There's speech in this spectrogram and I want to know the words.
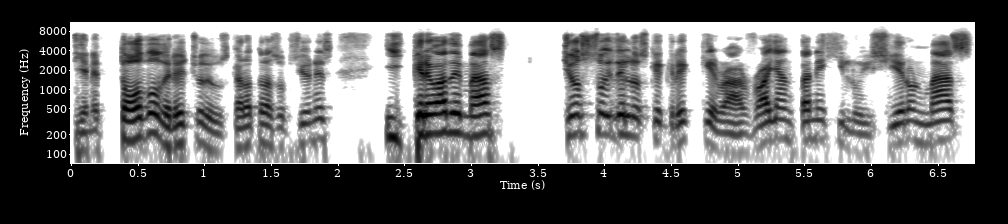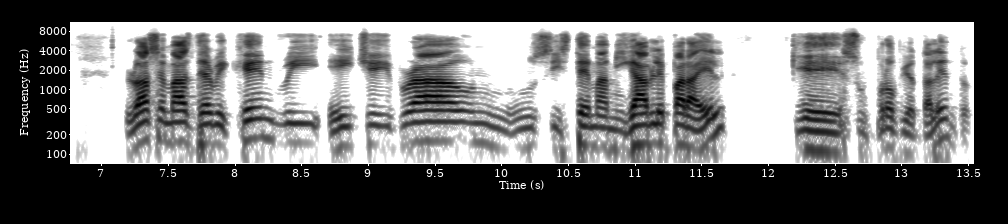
tiene todo derecho de buscar otras opciones y creo además, yo soy de los que cree que a Ryan Tannehill lo hicieron más, lo hace más Derrick Henry, AJ Brown, un sistema amigable para él que su propio talento.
